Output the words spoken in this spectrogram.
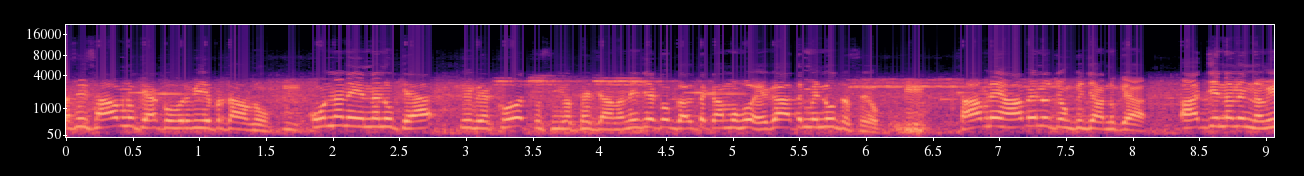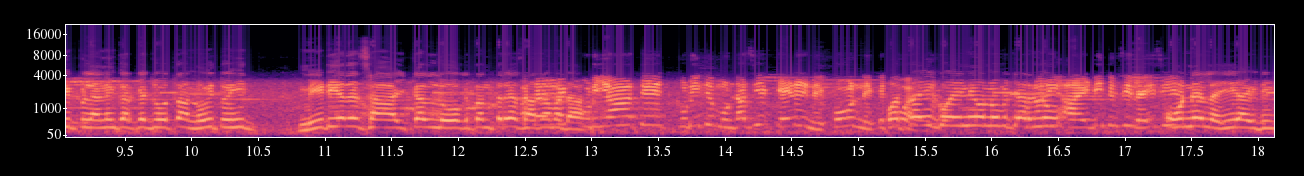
ਅਸੀਂ ਸਾਹਿਬ ਨੂੰ ਕਿਹਾ ਕੁਬਰ ਵੀ ਪ੍ਰਤਾਪ ਨੂੰ। ਉਹਨਾਂ ਨੇ ਇਹਨਾਂ ਨੂੰ ਕਿਹਾ ਕਿ ਵੇਖੋ ਤੁਸੀਂ ਉੱਥੇ ਜਾਣਾ ਨਹੀਂ। ਜੇ ਕੋਈ ਗਲਤ ਕੰਮ ਹੋਏਗਾ ਤੇ ਮੈਨੂੰ ਦੱਸਿਓ। ਸਾਹਿਬ ਨੇ ਆਪ ਇਹਨੂੰ ਚੌਂਕੀਦਾਰ ਨੂੰ ਕਿਹਾ। ਅੱਜ ਇਹਨਾਂ ਨੇ ਨਵੀਂ ਪਲੈਨਿੰਗ ਕਰਕੇ ਜੋ ਤੁਹਾਨੂੰ ਵੀ ਤੁਸੀਂ ਮੀਡੀਆ ਦੇ ਸਾ ਅੱਜਕੱਲ ਲੋਕਤੰਤਰ ਹੈ ਸਾਡਾ ਵੱਡਾ। ਕੁੜੀਆਂ ਤੇ ਕੁੜੀ ਤੇ ਮੁੰਡਾ ਸੀ ਇਹ ਕਿਹੜੇ ਨੇ ਕੌਣ ਨੇ ਕਿੱਥੋਂ ਪਤਾ ਹੀ ਕੋਈ ਨਹੀਂ ਉਹਨੂੰ ਵਿਚਾਰੇ ਨੂੰ ਆਈਡੀ ਤੁਸੀਂ ਲਈ ਸੀ? ਉਹਨੇ ਲਈ ਆਈਡੀ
